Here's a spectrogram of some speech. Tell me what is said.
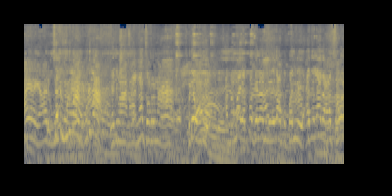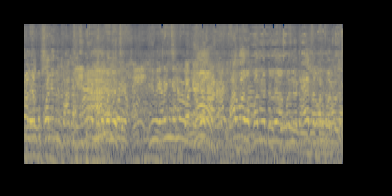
ஆயா யாரு சரி விடுமா விடுமா நான் என்ன சொல்றேன்னா இப்படியே விடு அந்த அம்மா எப்ப கல்யாணம் செய்யுதோ அப்ப பண்ணி? வை அதெல்லாம் நான் சவரால எப்ப குறையுதுன்னு பாக்கிறேன் அதை பண்ணி வச்சு இது இறங்கி பரவாயில்ல பதினெட்டுல பதினெட்டு ஆயிரத்துல வரப்போகுது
